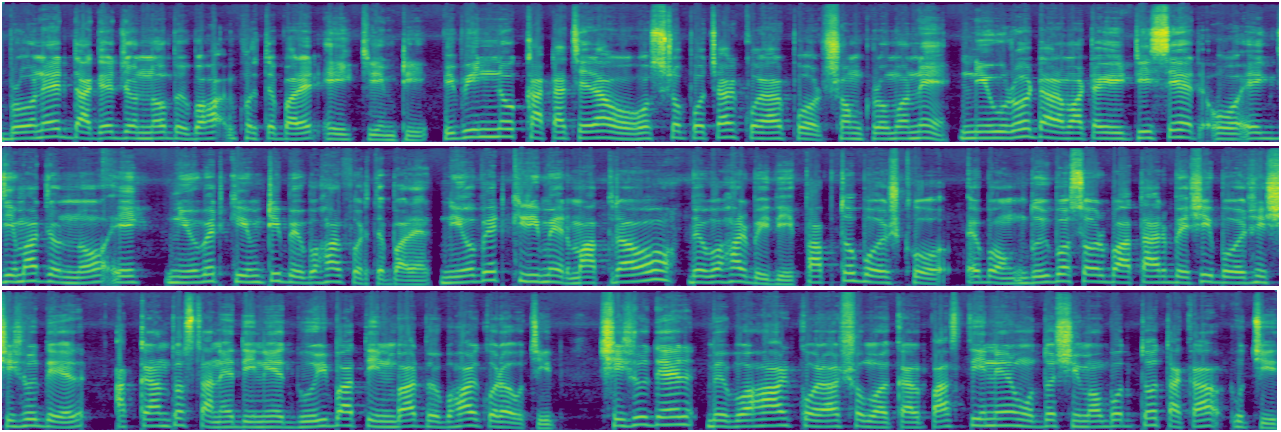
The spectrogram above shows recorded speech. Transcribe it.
ব্রণের দাগের জন্য ব্যবহার করতে পারেন এই ক্রিমটি। বিভিন্ন কাটাচেরা ও অস্ত্রোপচার করার পর সংক্রমণে নিউরোডার্মাটাইটিসের ও একজিমার জন্য এই নিওবেট ক্রিমটি ব্যবহার করতে পারেন। নিওবেট ক্রিমের মাত্রা ও ব্যবহার বিধি প্রাপ্তবয়স্ক এবং দুই বছর বা তার বেশি বয়সী শিশুদের আক্রান্ত স্থানে দিনে দুই বা তিনবার ব্যবহার করা উচিত। শিশুদের ব্যবহার করার সময়কাল পাঁচ দিনের মধ্যে সীমাবদ্ধ থাকা উচিত।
